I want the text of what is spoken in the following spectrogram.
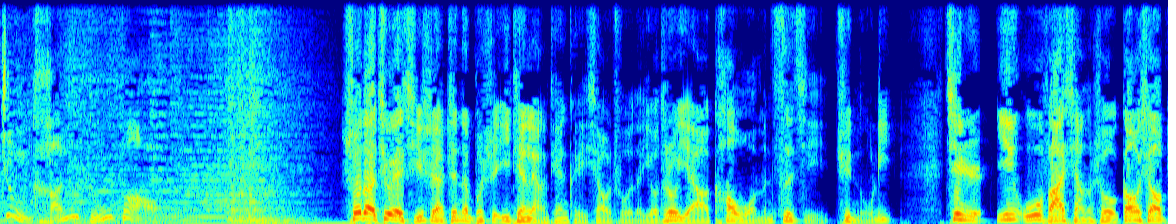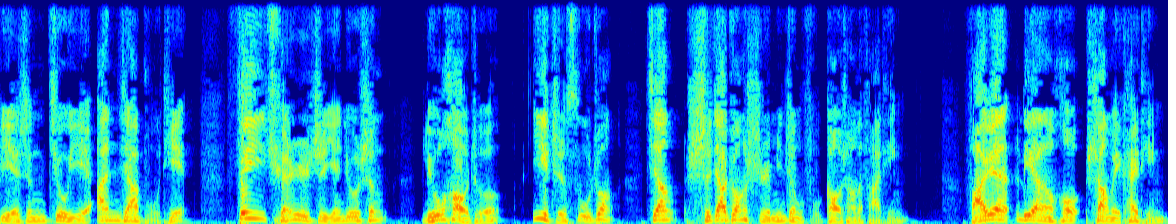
正涵读报。说到就业歧视啊，真的不是一天两天可以消除的，有的时候也要靠我们自己去努力。近日，因无法享受高校毕业生就业安家补贴，非全日制研究生刘浩哲一纸诉状将石家庄市人民政府告上了法庭。法院立案后尚未开庭，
